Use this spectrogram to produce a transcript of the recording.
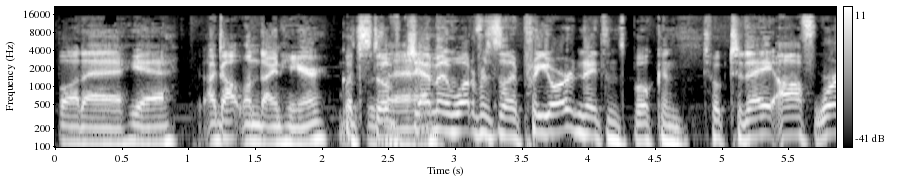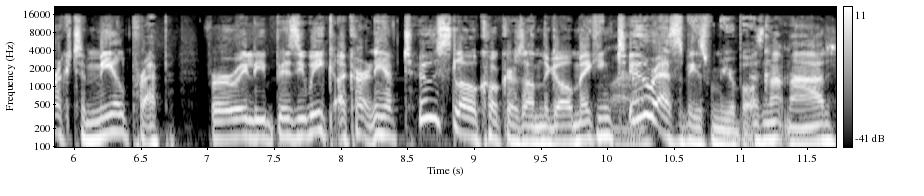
But uh, yeah, I got one down here. Good which was, stuff. uh, Gemma in Waterford says I pre-ordered Nathan's book and took today off work to meal prep for a really busy week. I currently have two slow cookers on the go, making two recipes from your book. Isn't that mad?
